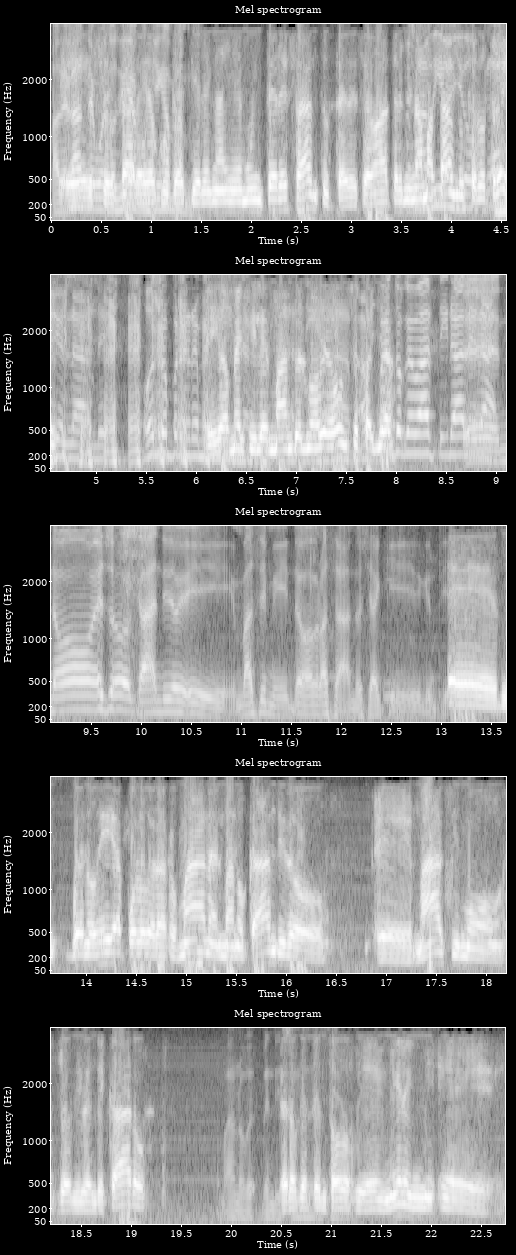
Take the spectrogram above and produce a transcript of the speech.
Adelante, Ese buenos días. ¿Con que tienen ahí es muy interesante. Ustedes se van a terminar Sabía matándose yo, los Claudio tres. Otro. Dígame si le mando el 911 para allá. Que va a tirarle la... Eh, no, eso Cándido y Maximito abrazándose aquí. Eh, buenos días, Polo de la Romana, hermano Cándido, eh, Máximo, Johnny Bendecaro. Hermano, Espero que estén todos bien. Miren, eh,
